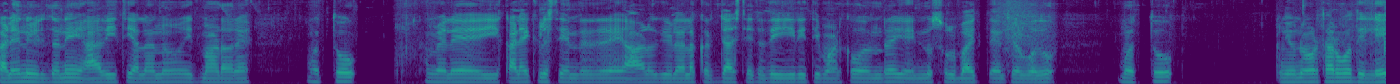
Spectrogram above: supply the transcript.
ಕಳೆನೂ ಇಲ್ದೇ ಯಾವ ರೀತಿ ಎಲ್ಲನೂ ಇದು ಮಾಡವ್ರೆ. ಮತ್ತು ಆಮೇಲೆ ಈ ಕಳೆ ಕೀಳಿಸ್ದೆ ಏನಂದರೆ ಆಳು ಗೀಳೆಲ್ಲ ಖರ್ಚು ಜಾಸ್ತಿ ಆಯ್ತದೆ, ಈ ರೀತಿ ಮಾಡ್ಕೊಂಡ್ರೆ ಇನ್ನೂ ಸುಲಭ ಆಯ್ತದೆ ಅಂತ ಹೇಳ್ಬೋದು. ಮತ್ತು ನೀವು ನೋಡ್ತಾ ಇರ್ಬೋದು ಇಲ್ಲಿ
